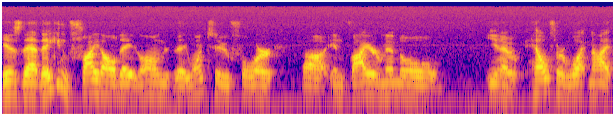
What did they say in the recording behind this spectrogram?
is that they can fight all day long they want to for uh, environmental, you know, health or whatnot.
